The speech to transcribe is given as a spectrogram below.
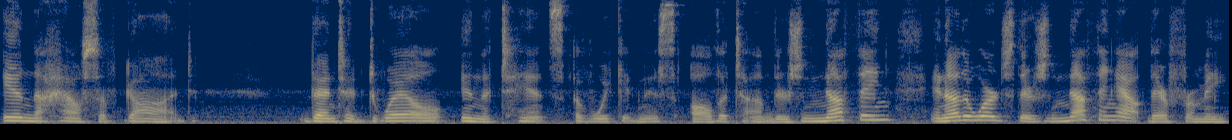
in the house of God than to dwell in the tents of wickedness all the time. There's nothing, in other words, there's nothing out there for me.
